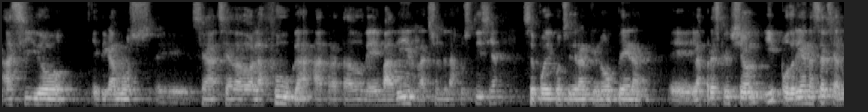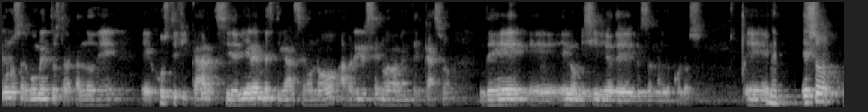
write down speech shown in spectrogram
ha sido, digamos, se ha, se, ha, dado a la fuga, ha tratado de evadir la acción de la justicia, se puede considerar que no opera eh, la prescripción y podrían hacerse algunos argumentos tratando de eh, justificar si debiera investigarse o no, abrirse nuevamente el caso de eh, el homicidio de Luis Donaldo Coloso. eso,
